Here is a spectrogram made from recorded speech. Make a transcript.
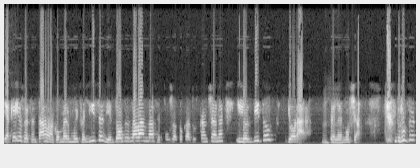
y aquellos se sentaron a comer muy felices, y entonces la banda se puso a tocar sus canciones y los Beatles lloraron de la emoción. Entonces,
